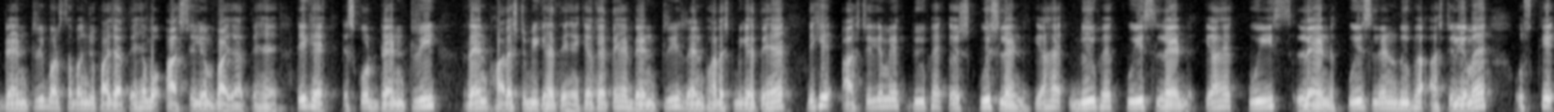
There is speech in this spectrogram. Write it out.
डेंट्री वर्षावन जो पाए जाते हैं, वो ऑस्ट्रेलिया में पाए जाते हैं, ठीक है? इसको डेंट्री रेन फॉरेस्ट भी कहते हैं। क्या कहते हैं? डेंट्री रेन फॉरेस्ट भी कहते हैं। देखिए, ऑस्ट्रेलिया में एक द्वीप है क्विसलैंड। क्या है? द्वीप है क्विसलैंड। क्या है? क्विसलैंड। क्विसलैंड द्वीप है ऑस्ट्रेलिया में। उसके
